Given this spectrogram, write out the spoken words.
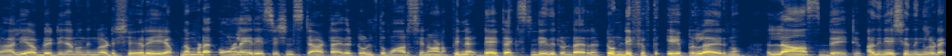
റാലി അപ്ഡേറ്റ് ഞാൻ നിങ്ങളോട് ഷെയർ ചെയ്യാം. നമ്മുടെ ഓൺലൈൻ രജിസ്ട്രേഷൻ സ്റ്റാർട്ട് ആയത് ട്വൽത്ത് മാർച്ചിനാണ് പിന്നെ ഡേറ്റ് എക്സ്റ്റെൻഡ് ചെയ്തിട്ടുണ്ടായിരുന്നത് ട്വന്റി ഫിഫ്ത്ത് ഏപ്രിൽ ആയിരുന്നു ലാസ്റ്റ് ഡേറ്റ് അതിനുശേഷം നിങ്ങളുടെ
